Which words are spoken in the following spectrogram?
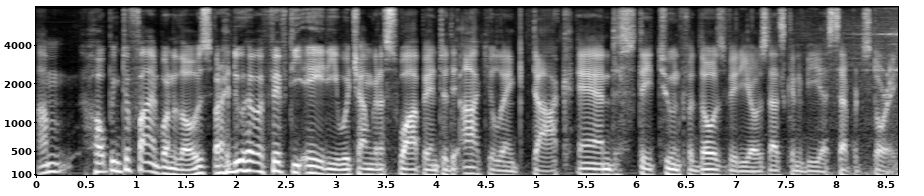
I'm hoping to find one of those, but I do have a 5080, which I'm gonna swap into the Oculink dock. And stay tuned for those videos. That's gonna be a separate story.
